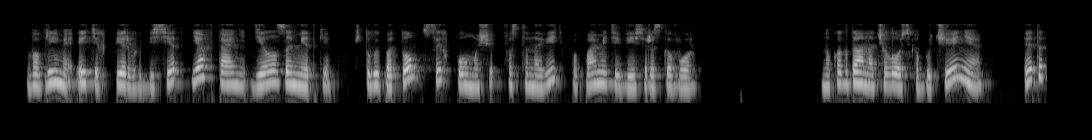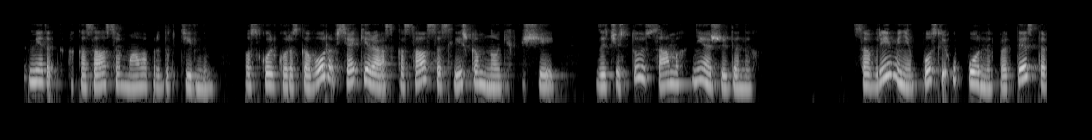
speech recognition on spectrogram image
Во время этих первых бесед я втайне делал заметки, чтобы потом с их помощью восстановить по памяти весь разговор. Но когда началось обучение, этот метод оказался малопродуктивным, поскольку разговор всякий раз касался слишком многих вещей, зачастую самых неожиданных. Со временем, после упорных протестов,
